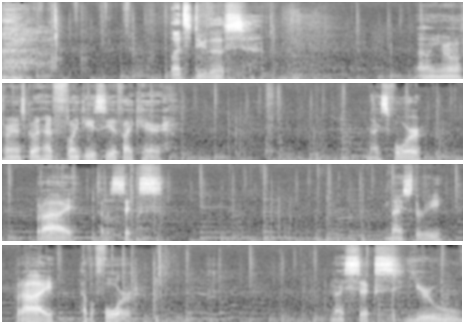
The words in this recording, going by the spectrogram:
Let's do this. Oh, you know, friends, go ahead, Flanky, see if I care. Nice four. But I have a six. Nice three. But I have a four. Nice six. You,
